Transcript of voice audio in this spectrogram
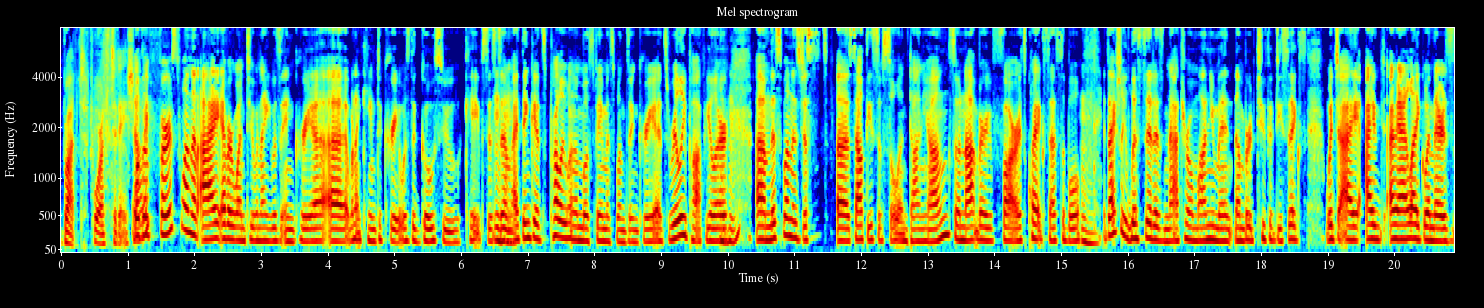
brought for us today, shall well, we? the first one that I ever went to when I was in Korea, uh, when I came to Korea, was the Gosu cave system. Mm-hmm. I think it's probably one of the most famous ones in Korea. It's really popular. Mm-hmm. Um, this one is just uh, southeast of Seoul in Danyang, so not very far. It's quite accessible. Mm-hmm. It's actually listed as natural monument number 256, which I, I, I mean, I like when there's,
